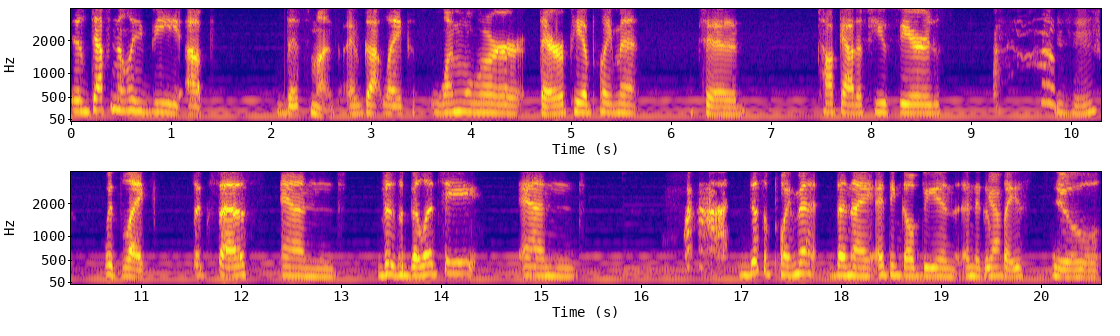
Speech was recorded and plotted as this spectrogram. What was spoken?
it'll definitely be up this month i've got like one more therapy appointment to talk out a few fears Mhm. with like success and visibility and ah, disappointment then i i think i'll be in, in a good Yeah. place to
